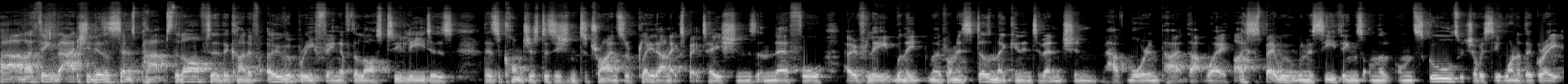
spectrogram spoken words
Uh, and I think that actually there's a sense perhaps that after the kind of overbriefing of the last two leaders, there's a conscious decision to try and sort of play down expectations and therefore hopefully when, they, when the Prime Minister does make an intervention, have more impact that way. I suspect we're going to see things on the on schools, which obviously one of the great,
